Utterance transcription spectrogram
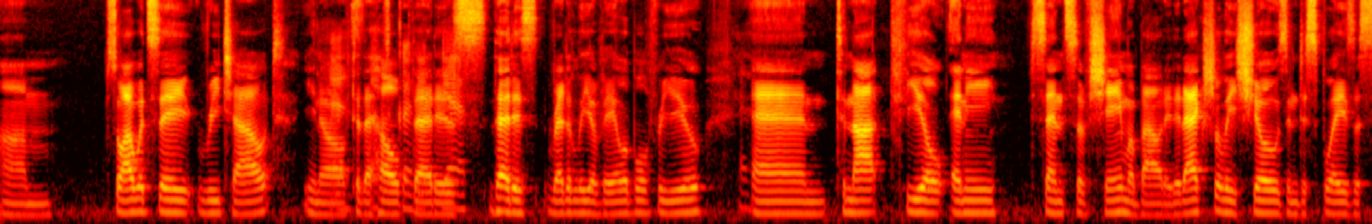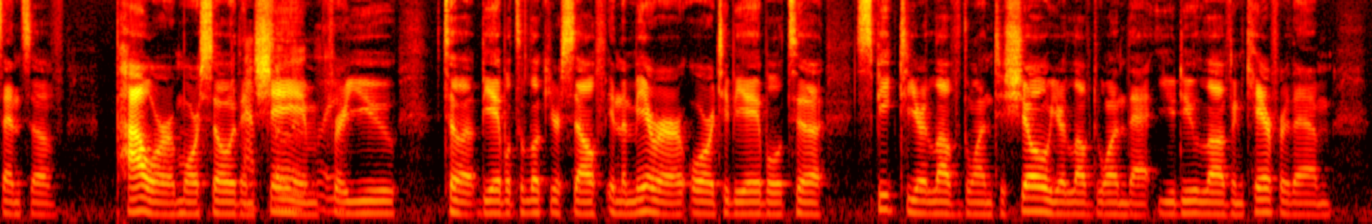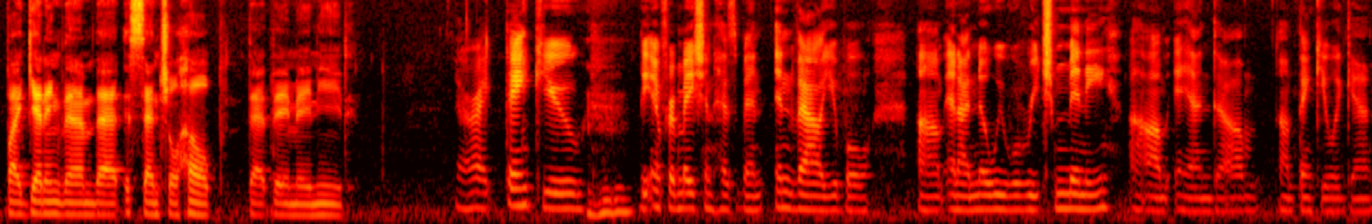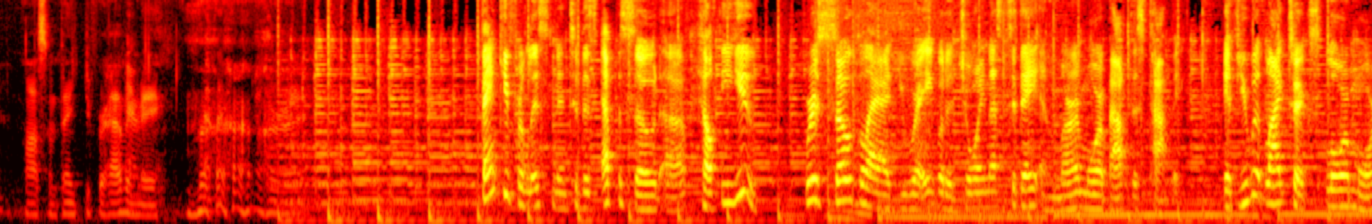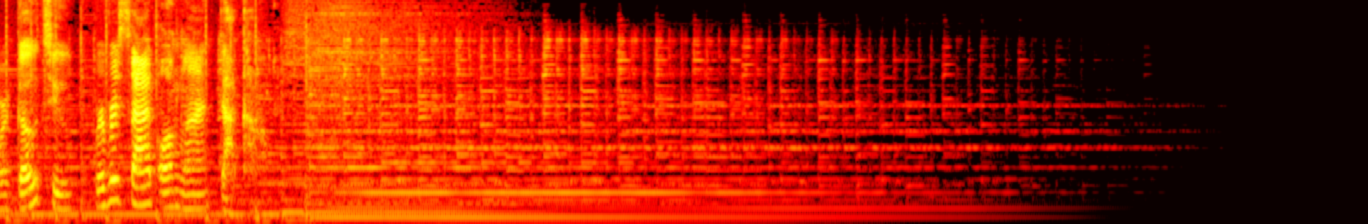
Um, so I would say reach out, you know, Yes, to the help good. that is Yes. that is readily available for you, Yes. and to not feel any sense of shame about it. It actually shows and displays a sense of power more so than shame for you to be able to look yourself in the mirror or to be able to speak to your loved one to show your loved one that you do love and care for them by getting them that essential help that they may need. All right. Thank you. Mm-hmm. The information has been invaluable. Um, and I know we will reach many. Um, and um, um, thank you again. Awesome. Thank you for having All me. Thank you for listening to this episode of Healthy You. We're so glad you were able to join us today and learn more about this topic. If you would like to explore more, go to riversideonline.com.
